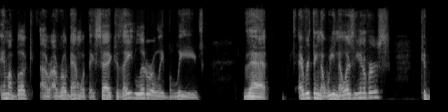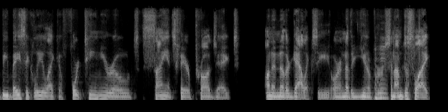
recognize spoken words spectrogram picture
in my book, I, I wrote down what they said because they literally believe that everything that we know as a universe could be basically like a 14 year old's science fair project on another galaxy or another mm-hmm. universe. Mm-hmm. And I'm just like,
